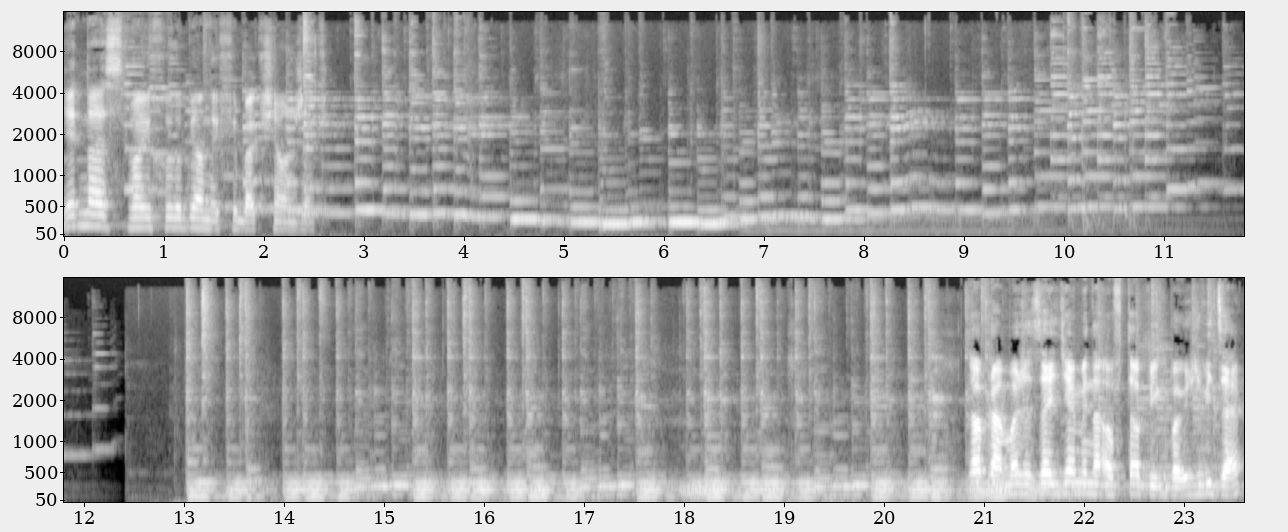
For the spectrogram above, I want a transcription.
Jedna z moich ulubionych chyba książek. Dobra, może zejdziemy na off-topic, bo już widzę,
